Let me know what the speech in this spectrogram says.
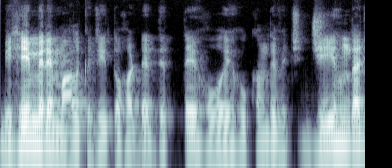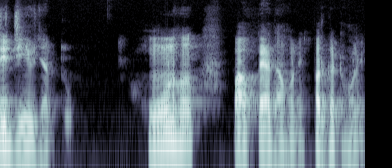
ਵੀ ਹੇ ਮੇਰੇ ਮਾਲਕ ਜੀ, ਤੁਹਾਡੇ ਦਿੱਤੇ ਹੋਏ ਹੁਕਮ ਦੇ ਵਿੱਚ ਜੀ ਹੁੰਦਾ ਜੀ ਜੀਵ ਜੰਤੂ। ਹੋਣ ਭਾਵ ਪੈਦਾ ਹੋਣੇ, ਪ੍ਰਗਟ ਹੋਣੇ।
